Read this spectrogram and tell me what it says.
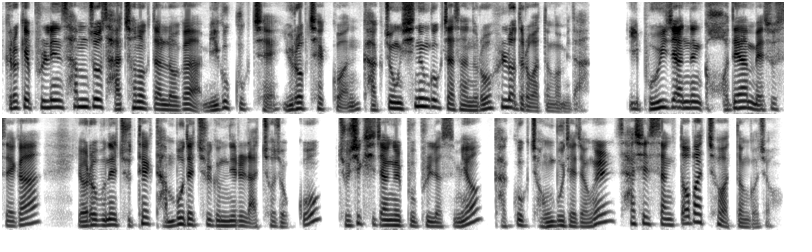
그렇게 풀린 3조 4천억 달러가 미국 국채, 유럽 채권, 각종 신흥국 자산으로 흘러들어갔던 겁니다. 이 보이지 않는 거대한 매수세가 여러분의 주택 담보 대출 금리를 낮춰줬고 주식 시장을 부풀렸으며 각국 정부 재정을 사실상 떠받쳐 왔던 거죠.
